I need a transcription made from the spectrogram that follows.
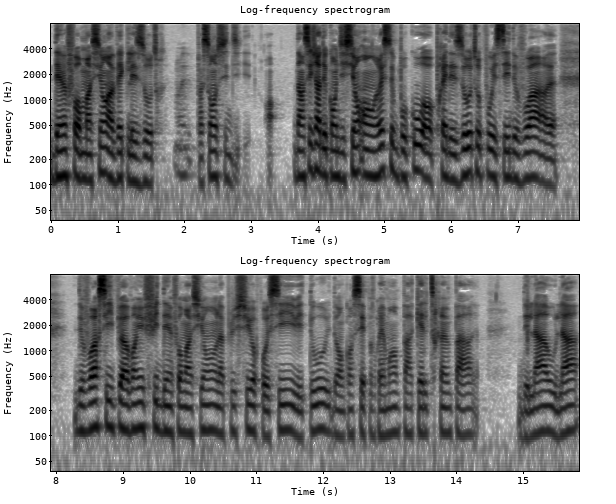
d'information avec les autres. De toute façon, dans ces genres de conditions, on reste beaucoup auprès des autres pour essayer de voir, euh, de voir s'il peut avoir une fuite d'informations la plus sûre possible et tout. Donc, on ne sait vraiment pas quel train part de là ou là.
